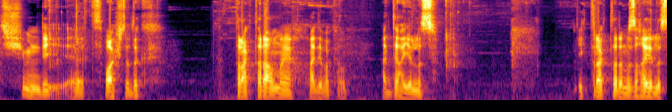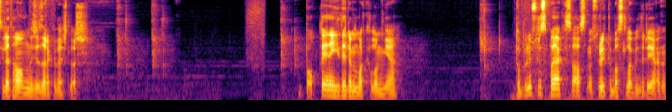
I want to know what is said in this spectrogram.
Şimdi evet başladık. Traktör almaya. Hadi bakalım. Hadi hayırlısı. İlk traktörümüzü hayırlısıyla tamamlayacağız arkadaşlar. Bot lane'e gidelim bakalım ya. W süresi bayağı kısa aslında. Sürekli basılabilir yani.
